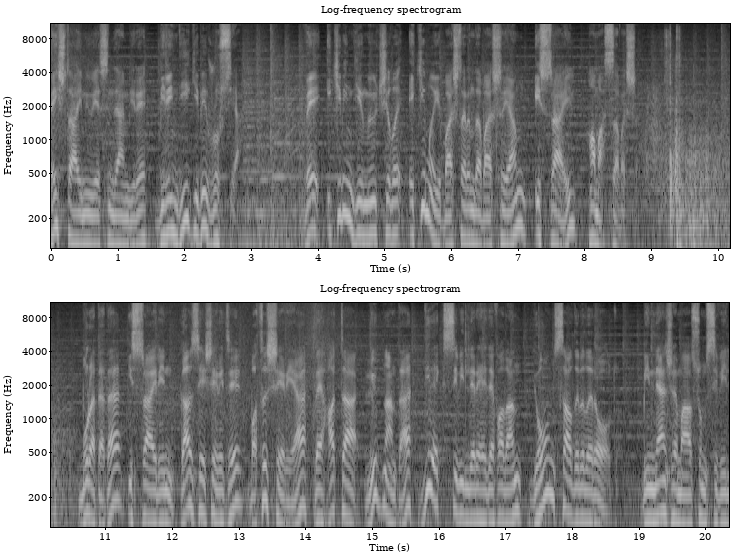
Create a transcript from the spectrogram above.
5 daimi üyesinden biri bilindiği gibi Rusya. Ve 2023 yılı Ekim ayı başlarında başlayan İsrail-Hamas savaşı. Burada da İsrail'in Gazze şeridi, Batı Şeria ve hatta Lübnan'da direkt sivilleri hedef alan yoğun saldırıları oldu. Binlerce masum sivil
